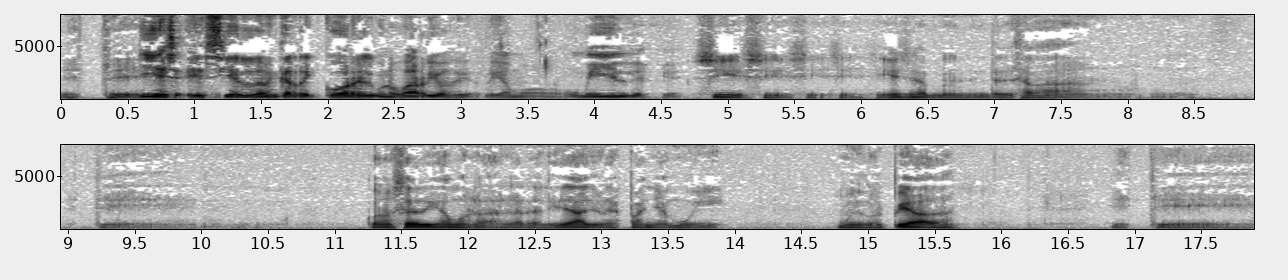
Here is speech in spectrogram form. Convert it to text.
Este, Y es, es cierto también que recorre algunos barrios, de- digamos, humildes, que... Sí, sí, sí, sí, sí, ella le interesaba este, conocer, digamos, la, realidad de una España muy, muy golpeada, este,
